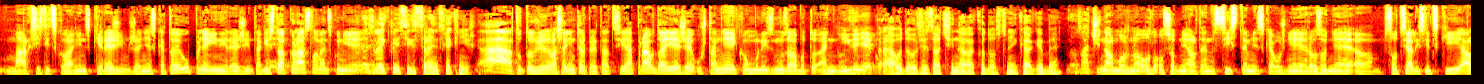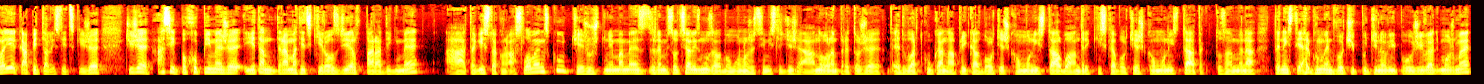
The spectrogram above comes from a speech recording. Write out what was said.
marxisticko-leninský režim, že dneska to je úplne iný režim. Takisto ako na Slovensku nie je. Zlekli si stranické knižky. Á, toto je vaša interpretácia. Pravda je, že už tam nie je komunizmus, alebo to ani nikde nie je. Pravdou, že začínal ako dôstojník AGB? No, začínal možno osobne, ale ten systém dneska už nie je rozhodne e, socialistický, ale je kapitalistický. Že? Čiže asi pochopíme, že je tam dramatický rozdiel v paradigme a takisto ako na Slovensku, tiež už tu nemáme zrejme socializmus, alebo možno, že si myslíte, že áno, len preto, že Eduard Kukan napríklad bol tiež komunista, alebo Andrej Kiska bol tiež komunista, tak to znamená, ten istý argument voči Putinovi používať môžeme.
